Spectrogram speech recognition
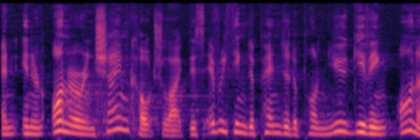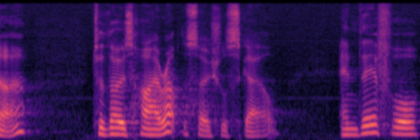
And in an honour and shame culture like this, everything depended upon you giving honour to those higher up the social scale, and therefore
